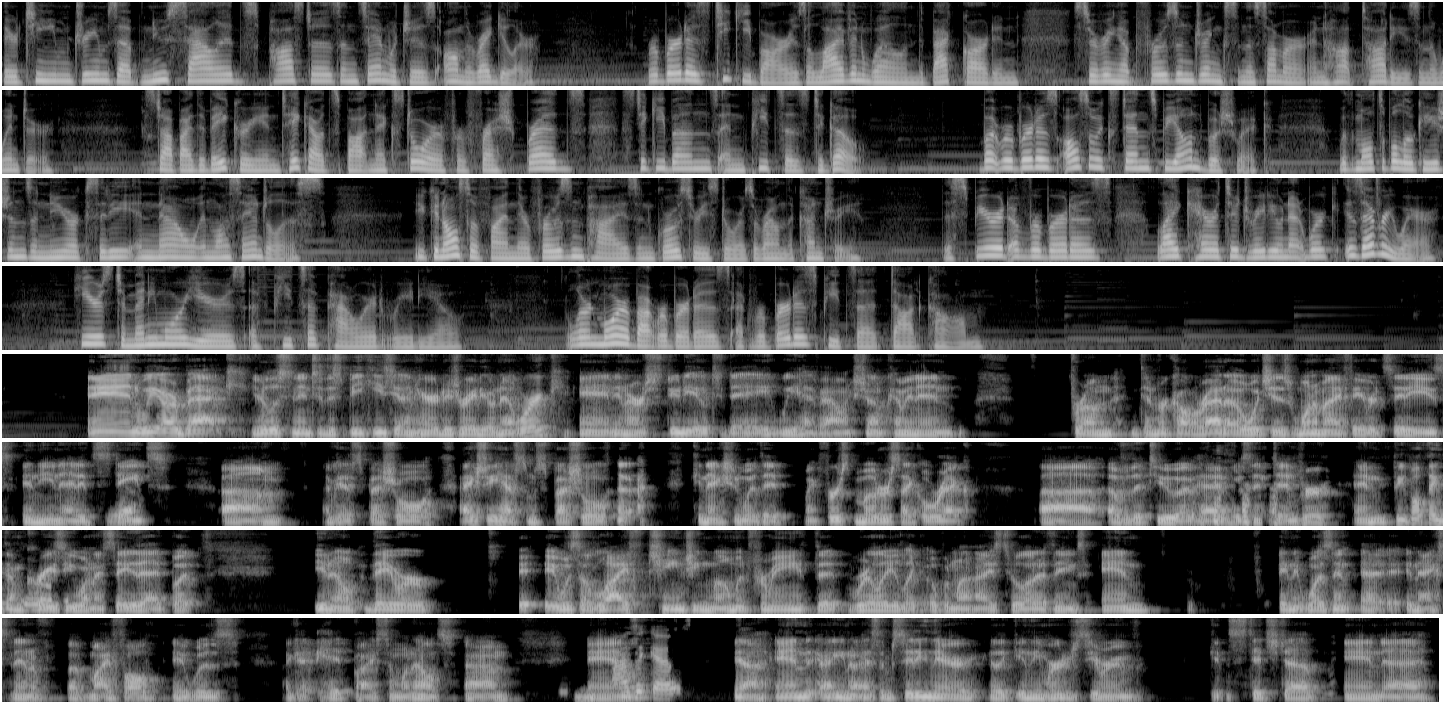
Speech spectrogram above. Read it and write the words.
Their team dreams up new salads, pastas, and sandwiches on the regular. Roberta's Tiki Bar is alive and well in the back garden, serving up frozen drinks in the summer and hot toddies in the winter. Stop by the bakery and takeout spot next door for fresh breads, sticky buns, and pizzas to go. But Roberta's also extends beyond Bushwick, with multiple locations in New York City and now in Los Angeles. You can also find their frozen pies in grocery stores around the country. The spirit of Roberta's, like Heritage Radio Network, is everywhere. Here's to many more years of pizza powered radio. Learn more about Roberta's at robertaspizza.com. And we are back. You're listening to the Speakeasy on Heritage Radio Network. And in our studio today, we have Alex Jump coming in from Denver, Colorado, which is one of my favorite cities in the United States. Yeah. Um, I've got a special. I actually have some special connection with it. My first motorcycle wreck uh, of the two I've had was in Denver, and people think I'm crazy when I say that, but you know they were. It, it was a life changing moment for me that really like opened my eyes to a lot of things, and and it wasn't a, an accident of, of my fault. It was I got hit by someone else. Um, and as it goes. Yeah, and uh, you know, as I'm sitting there, like in the emergency room, getting stitched up, and uh,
